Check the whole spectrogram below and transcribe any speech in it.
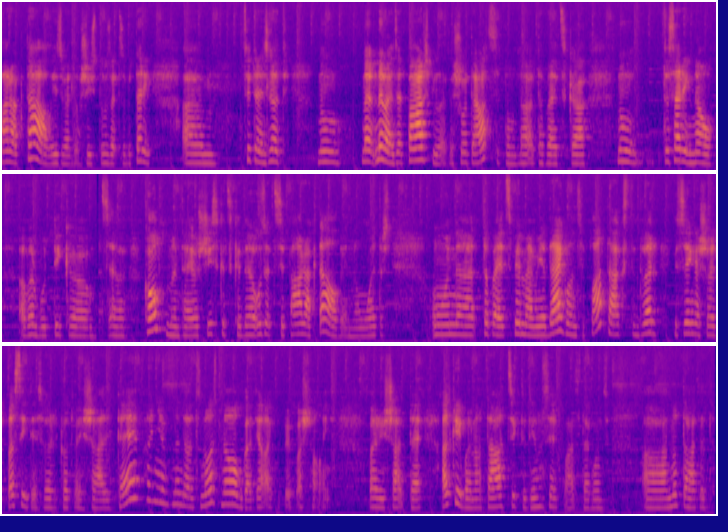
pārāk tālu izveido šīs uzacis, bet arī um, citreiz ļoti, nu, ne, nevajadzētu pārspīlēt ar šo te atstatumu, tā, tāpēc, ka, nu, tas arī nav varbūt tik uh, komplementējošs izskats, kad uh, uzacis ir pārāk tālu viena no otras. Un uh, tāpēc, piemēram, ja deguns ir platāks, tad var, jūs vienkārši varat pasīties, var kaut vai šādi te paņemt nedaudz nost, nav obligāti jāliek pie pašmaliņas vai arī šādi te, atkarībā no tā, cik tad jums ir klāts deguns. Uh, nu tā tad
